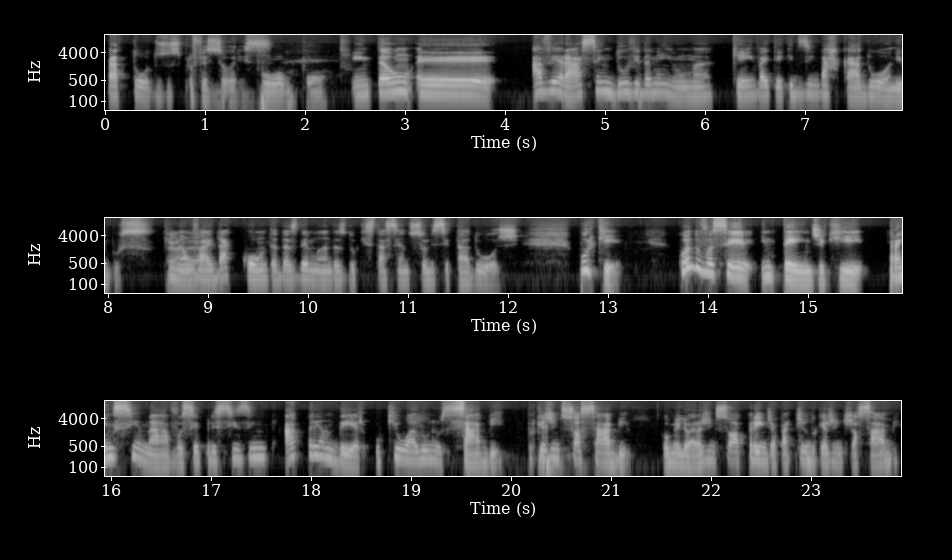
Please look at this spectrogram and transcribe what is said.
para todos os professores. Bom ponto. Então, é, haverá, sem dúvida nenhuma, quem vai ter que desembarcar do ônibus, que ah, não é. vai dar conta das demandas do que está sendo solicitado hoje. Por quê? Quando você entende que para ensinar você precisa aprender o que o aluno sabe, porque a gente só sabe, ou melhor, a gente só aprende a partir do que a gente já sabe.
